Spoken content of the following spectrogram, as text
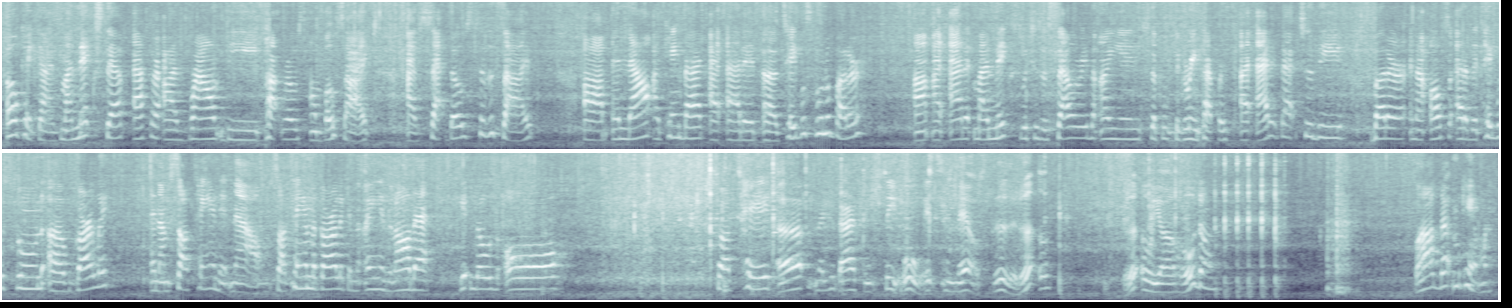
Okay guys, my next step after I've browned the pot roast on both sides, I've set those to the side. Um, and now I came back, I added a tablespoon of butter um, I added my mix, which is the celery, the onions, the, the green peppers. I added that to the butter, and I also added a tablespoon of garlic, and I'm sauteing it now. Sauteing the garlic and the onions and all that, getting those all sauteed up. Now you guys can see, oh, it smells good. Uh-oh. Uh-oh, y'all. Hold on. Fogged up my camera.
